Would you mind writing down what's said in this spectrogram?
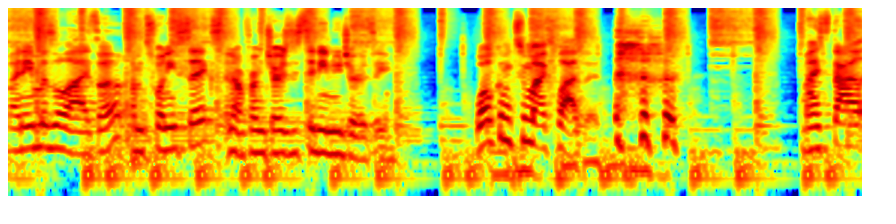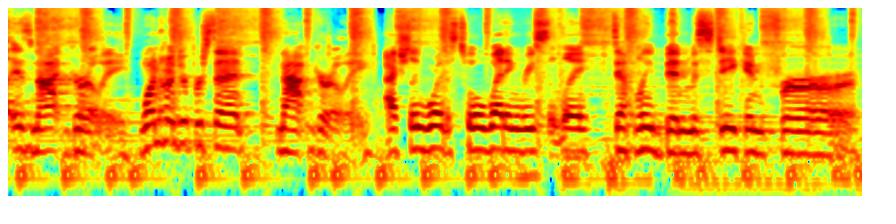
My name is Alyza. I'm 26 and I'm from Jersey City, New Jersey. Welcome to my closet. my style is not girly. 100% not girly. I actually wore this to a wedding recently. Definitely been mistaken for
